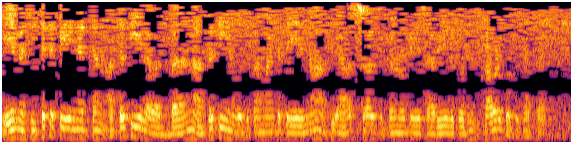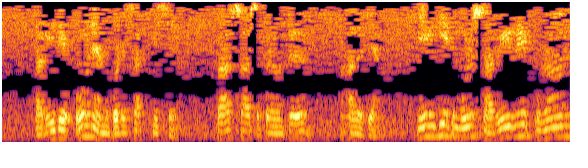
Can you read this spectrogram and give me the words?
එහෙම සිතට පේන්නේ නැත්නම් අත තියලවත් බලන්න අත තියනකොට තමයි තේරෙනවා අපි ආස්වාස් කරනකොට ඒ ශරීර කොටස කවර කොටසක්ද. ශරීරයේ ඕනෑම කොටසක් ඉස්සෙන. ආස්වාස් කරනකොට පහළට යනවා. මේ විදිහට මුළු ශරීරයේ පුරාම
